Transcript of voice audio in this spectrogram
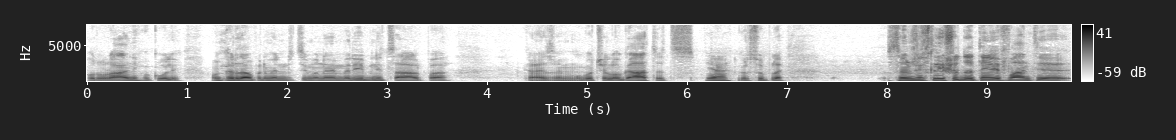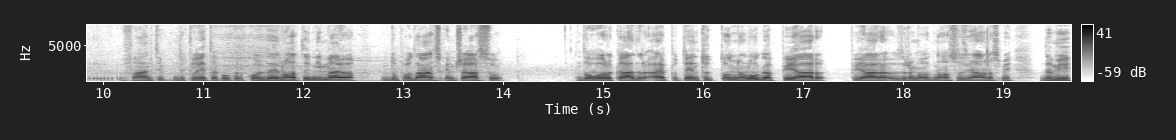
po ruralnih okoljih. On kar dal primer, recimo, ne vem, ribnica ali pa kaj vem, mogoče logatec, Ja, grsuple. Sem že slišal, da te fantje, fantje dekleta, kako koli, da enote nimajo v dopoldanskem času dovolj kadra. A je potem tudi to naloga PR, PR oziroma odnosov z javnostmi, da mi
